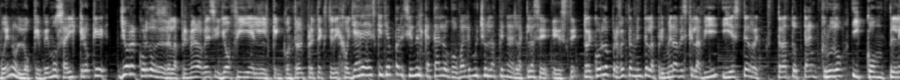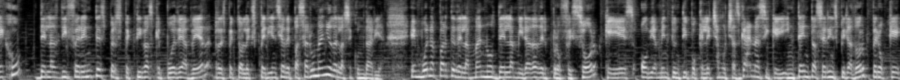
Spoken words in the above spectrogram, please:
bueno, lo que vemos ahí creo que yo recuerdo desde la primera vez y yo fui el que encontró el pretexto y dijo, ya es que ya apareció en el catálogo, vale mucho la pena la clase. Este, recuerdo perfectamente la primera vez que la vi y este retrato tan crudo y complejo de las diferentes perspectivas que puede haber respecto a la experiencia de pasar un año de la secundaria. En buena parte de la mano de la mirada del profesor, que es obviamente un tipo que le echa muchas ganas y que intenta ser inspirador, pero que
